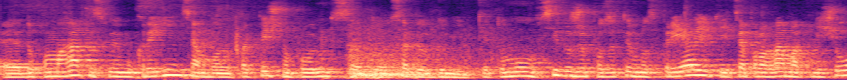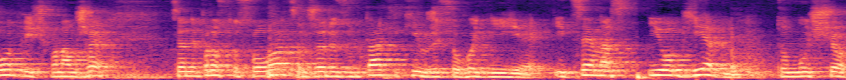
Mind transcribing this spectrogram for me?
е, Допомагати своїм українцям е, фактично повернутися до себе в домівки. Тому всі дуже позитивно сприяють. І ця програма пліч-опліч, вона вже це не просто слова, це вже результат, який вже сьогодні є. І це нас і об'єднує, тому що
